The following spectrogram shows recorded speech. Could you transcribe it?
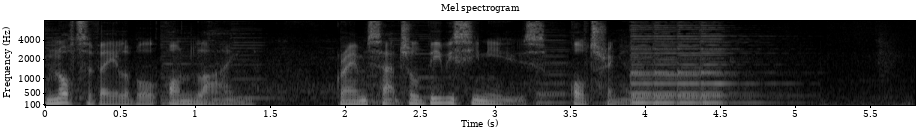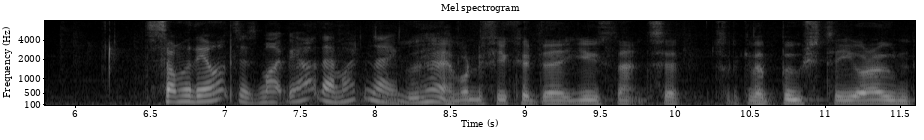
not available online. Graham Satchell, BBC News, Altrincham. Some of the answers might be out there, mightn't they? Yeah, I wonder if you could uh, use that to sort of give a boost to your own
